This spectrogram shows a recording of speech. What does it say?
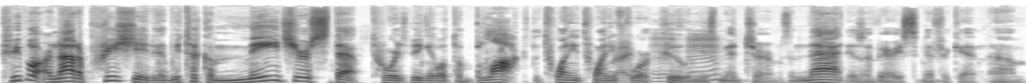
people are not appreciating that we took a major step towards being able to block the 2024 right. coup mm-hmm. in these mm-hmm. midterms, and that is a very significant um,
